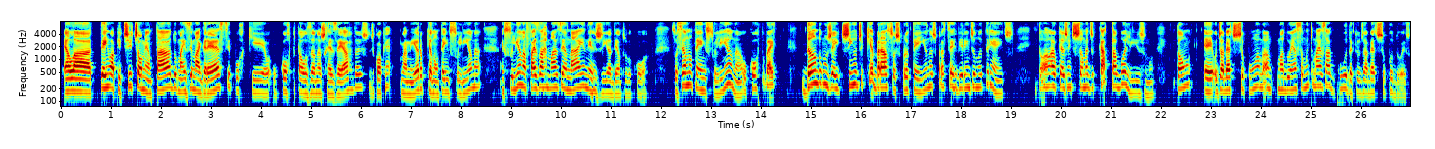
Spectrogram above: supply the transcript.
ela tem o apetite aumentado, mas emagrece porque o corpo está usando as reservas de qualquer maneira, porque não tem insulina. A insulina faz armazenar energia dentro do corpo. Se você não tem insulina, o corpo vai dando um jeitinho de quebrar suas proteínas para servirem de nutrientes. Então, é o que a gente chama de catabolismo. Então, é, o diabetes tipo 1 é uma, uma, doença muito mais aguda que o diabetes tipo 2.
